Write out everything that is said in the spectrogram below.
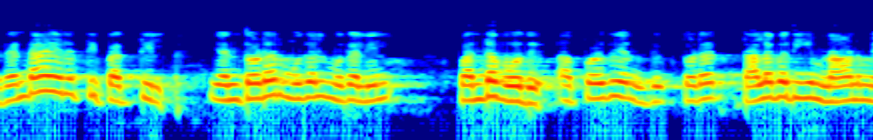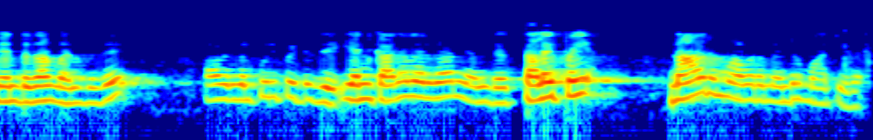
ரெண்டாயிரத்தி பத்தில் என் தொடர் முதல் முதலில் வந்தபோது அப்பொழுது எனது தொடர் தளபதியும் நானும் என்று தான் வந்தது. அவர்கள் குறிப்பிட்டது என் கணவர் தான் அந்த தலைப்பை நாரும் அவரும் என்று மாற்றினர்.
